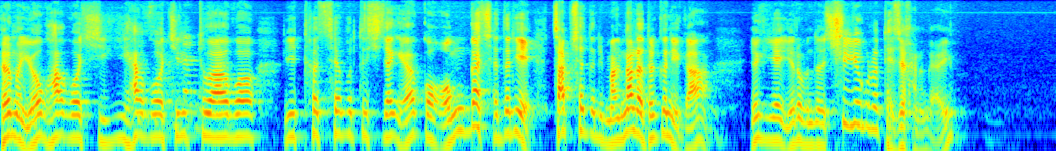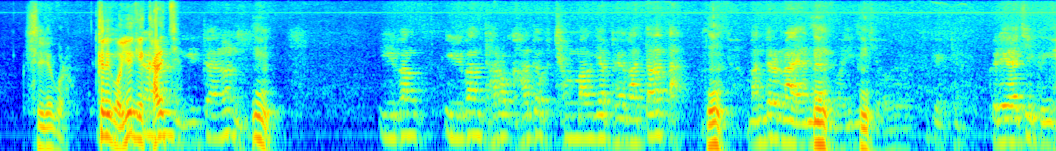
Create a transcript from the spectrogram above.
그러면 욕하고 시기하고 질투하고 이 텃새부터 시작해갖고 온갖 새들이 잡새들이 막 날아들 거니까 여기에 여러분들 실력으로 대적하는 거예요. 실력으로. 그리고 여기 가르치. 일단은 응. 일반 일반 타로 카드 천막 옆에 갖다가 딱 응. 만들어 놔야 한다는 응, 거 이거죠. 그게- 그래야지 그게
